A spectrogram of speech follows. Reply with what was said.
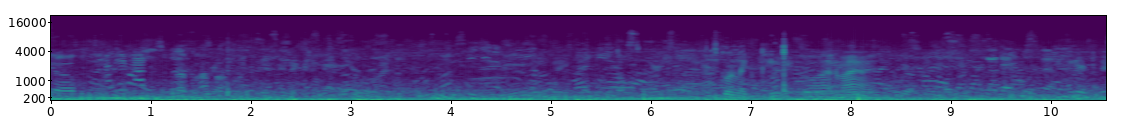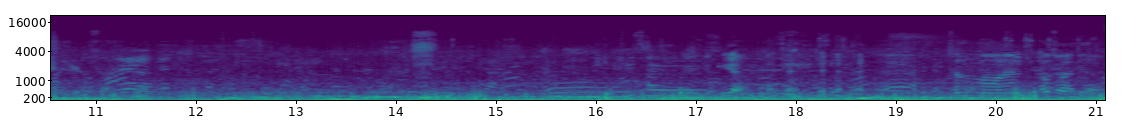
go. It's going like pink out of my eye. Yeah, that's it. Till the morning.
